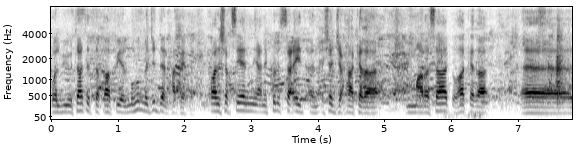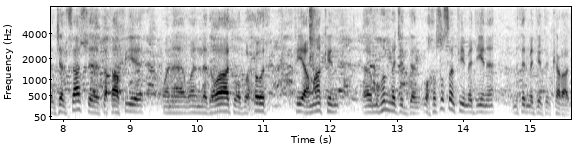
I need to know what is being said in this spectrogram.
والبيوتات الثقافية المهمة جدا حقيقة. وأنا شخصيا يعني كل سعيد أن أشجع هكذا ممارسات وهكذا آه، جلسات ثقافية ون- وندوات وبحوث في أماكن آه، مهمة جدا وخصوصا في مدينة مثل مدينة الكرادة.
